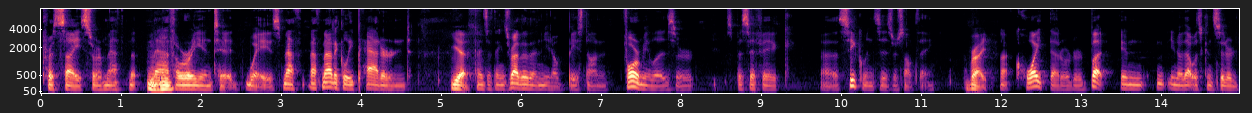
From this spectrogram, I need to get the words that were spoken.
precise or math Mm-hmm. math oriented ways, math mathematically patterned yes, kinds of things, rather than you know based on formulas or specific uh, sequences or something. right. Not quite that ordered, but in you know that was considered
